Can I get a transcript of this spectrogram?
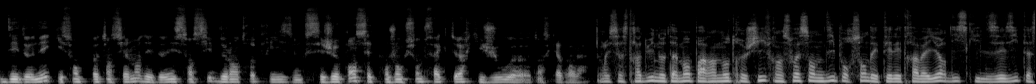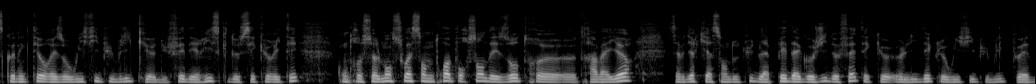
des données qui sont potentiellement des données sensibles de l'entreprise. Donc c'est, je pense, cette conjonction de facteurs qui joue dans ce cadre-là. Oui, ça se traduit notamment par un autre chiffre. 70% hein. des télétravailleurs disent qu'ils hésitent à se connecter au réseau Wi-Fi public du fait des risques de sécurité, contre seulement 63% des autres travailleurs. Ça veut dire qu'il y a sans doute eu de la pédagogie de fait et que l'idée que le Wi-Fi public peut être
